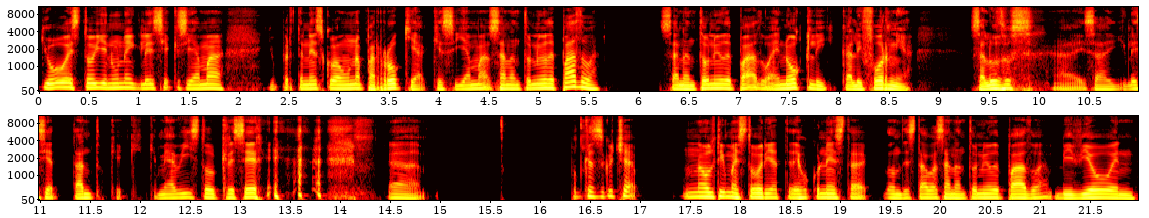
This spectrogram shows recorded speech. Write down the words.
yo estoy en una iglesia que se llama, yo pertenezco a una parroquia que se llama San Antonio de Padua. San Antonio de Padua, en Oakley, California. Saludos a esa iglesia tanto que, me ha visto crecer. uh, podcast escucha una última historia, te dejo con esta, donde estaba San Antonio de Padua, vivió en,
